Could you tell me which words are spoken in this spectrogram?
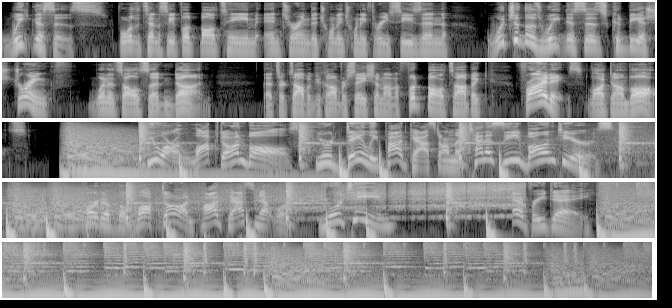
Weaknesses for the Tennessee football team entering the 2023 season. Which of those weaknesses could be a strength when it's all said and done? That's our topic of conversation on a football topic. Fridays, Locked On Vols. You are Locked On Vols, your daily podcast on the Tennessee Volunteers. Part of the Locked On Podcast Network, your team every day.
